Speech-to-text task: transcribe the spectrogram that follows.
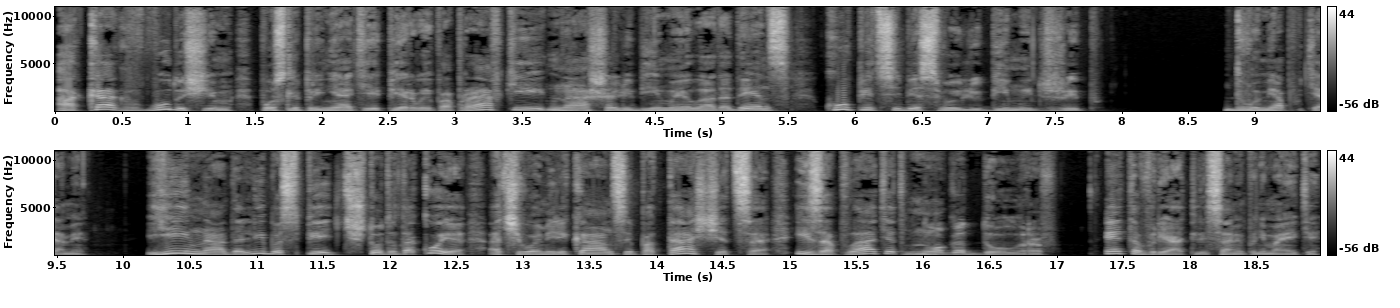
а как в будущем, после принятия первой поправки, наша любимая Лада Дэнс купит себе свой любимый джип? Двумя путями. Ей надо либо спеть что-то такое, от чего американцы потащатся и заплатят много долларов. Это вряд ли, сами понимаете.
